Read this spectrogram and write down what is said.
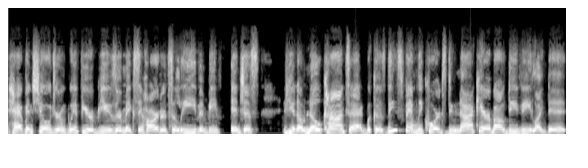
having children with your abuser makes it harder to leave and be and just you know no contact because these family courts do not care about dv like that.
